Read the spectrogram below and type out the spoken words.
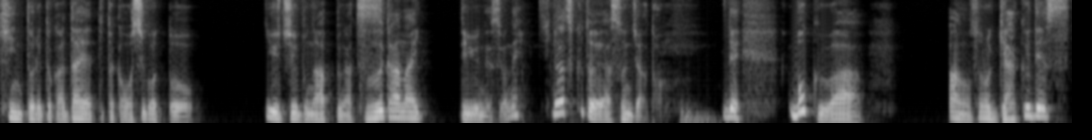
筋トレとかダイエットとかお仕事、YouTube のアップが続かないっていうんですよね。気がつくと休んじゃうと。で、僕は、あの、その逆です。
